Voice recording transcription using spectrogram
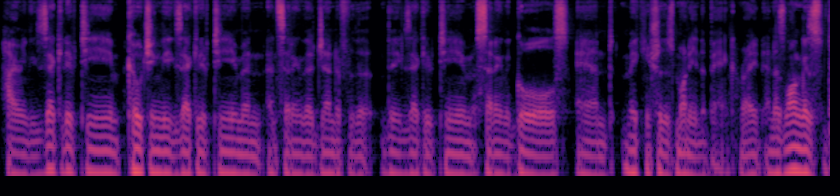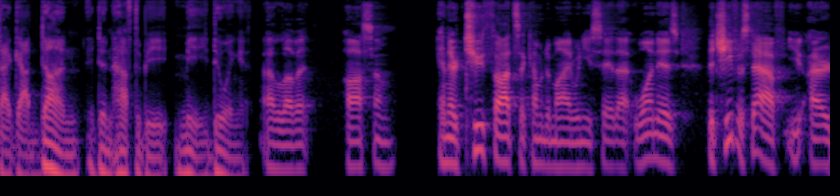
hiring the executive team coaching the executive team and, and setting the agenda for the, the executive team setting the goals and making sure there's money in the bank right? And as long as that got done it didn't have to be me doing it. I love it. Awesome and there are two thoughts that come to mind when you say that. One is the chief of staff, you, I,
